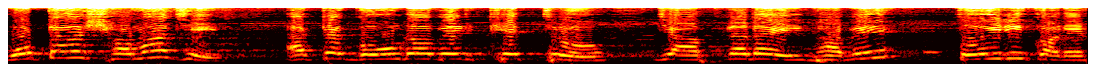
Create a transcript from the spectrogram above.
গোটা সমাজে একটা গৌরবের ক্ষেত্র যে আপনারা এইভাবে তৈরি করেন।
